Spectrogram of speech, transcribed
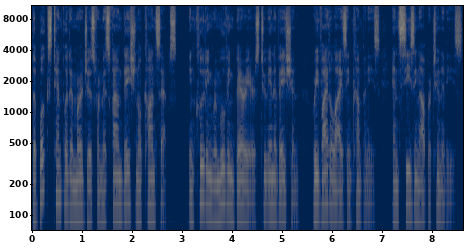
The book's template emerges from his foundational concepts, including removing barriers to innovation, revitalizing companies, and seizing opportunities.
